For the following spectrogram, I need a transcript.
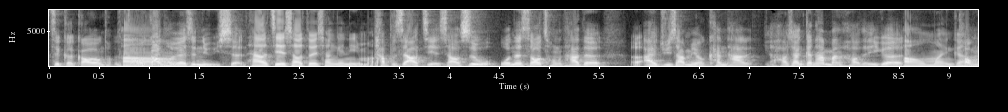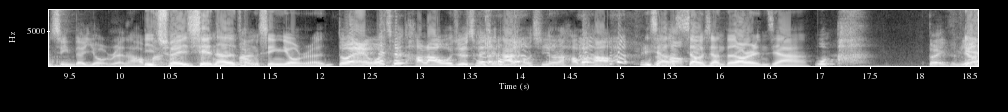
这个高中同，我高中同学是女生，她要介绍对象给你吗？她不是要介绍，是我我那时候从她的呃 I G 上面有看她，好像跟她蛮好的一个 Oh my God 同行的友人，然后你垂涎她的同行友人？对我垂好啦，我就是垂涎她的同行友人，好不好？笑笑想得到人家，我 对怎么样？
